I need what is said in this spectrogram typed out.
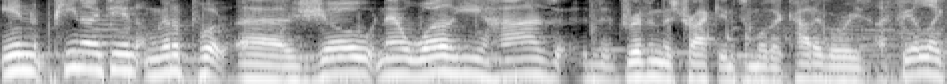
In P19, I'm going to put uh, Zhou. Now, while he has driven this track in some other categories, I feel like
